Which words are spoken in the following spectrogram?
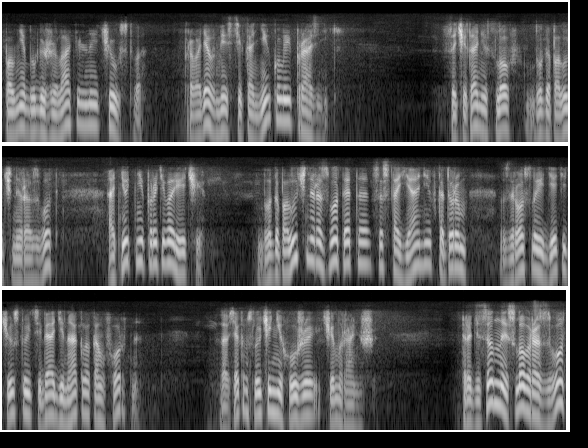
вполне благожелательные чувства, проводя вместе каникулы и праздники. Сочетание слов «благополучный развод» отнюдь не противоречие. Благополучный развод — это состояние, в котором взрослые дети чувствуют себя одинаково комфортно во всяком случае не хуже, чем раньше. Традиционное слово «развод»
